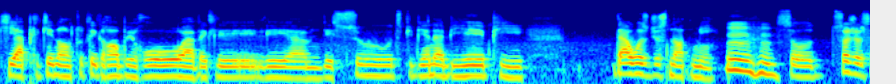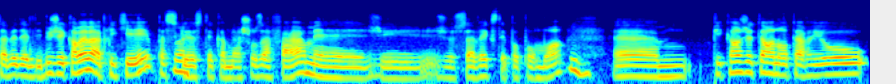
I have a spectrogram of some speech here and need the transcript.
qui appliquaient dans tous les grands bureaux avec les, les, euh, les suits, puis bien habillés. Puis that was just not me. Mhm. So, ça, je le savais dès le début. J'ai quand même appliqué parce Ouais. que c'était comme la chose à faire, mais je savais que c'était pas pour moi. Mhm. Euh, puis quand j'étais en Ontario,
